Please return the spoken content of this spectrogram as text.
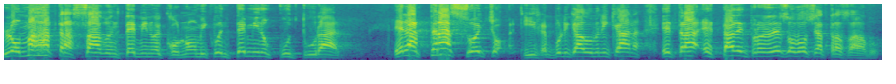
lo más atrasado en términos económicos, en términos culturales. El atraso hecho, y República Dominicana está dentro de esos 12 atrasados.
